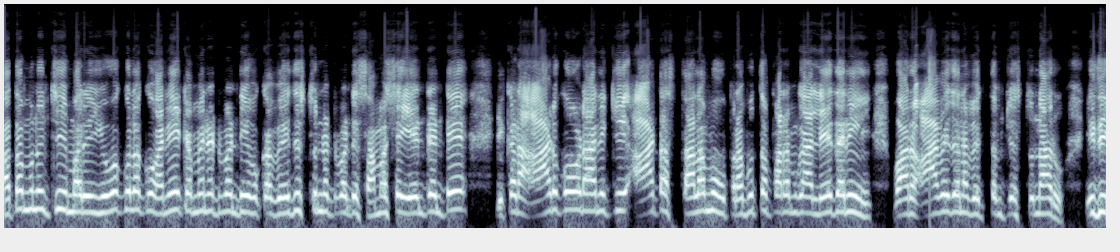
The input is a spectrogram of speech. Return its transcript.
గతం నుంచి మరి యువకులకు అనేకమైనటువంటి ఒక వేధిస్తున్నటువంటి సమస్య ఏంటంటే ఇక్కడ ఆడుకోవడానికి ఆట స్థలము ప్రభుత్వ పరంగా లేదని వారు ఆవేదన వ్యక్తం చేస్తున్నారు. ఇది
